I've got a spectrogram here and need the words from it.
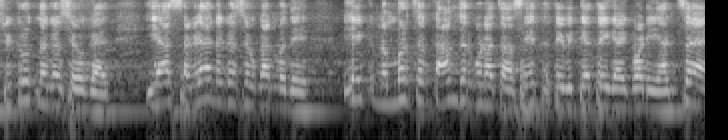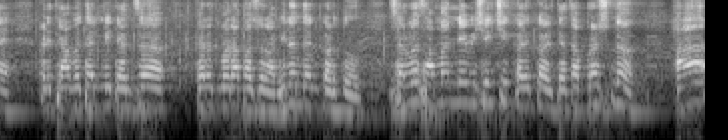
स्वीकृत नगरसेवक आहेत या सगळ्या नगरसेवकांमध्ये एक नंबरचं काम जर कोणाचं असेल तर ते विद्याताई गायकवाड यांचं आहे. आणि त्याबद्दल मी त्यांचं खरंच मनापासून अभिनंदन करतो. सर्वसामान्याविषयीची कळकळ त्याचा प्रश्न हा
